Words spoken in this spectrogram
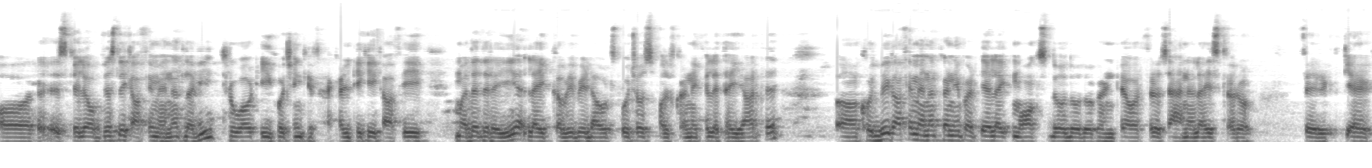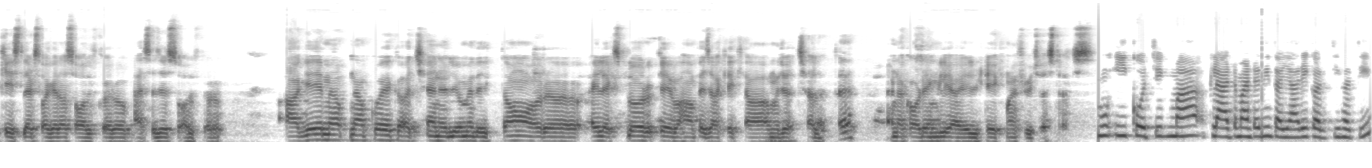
और इसके लिए ऑब्वियसली काफ़ी मेहनत लगी। थ्रू आउट ई कोचिंग की फैकल्टी की काफ़ी मदद रही है। लाइक like, कभी भी डाउट्स पूछो सॉल्व करने के लिए तैयार थे। अ, खुद भी काफ़ी मेहनत करनी पड़ती है लाइक like, मॉक्स दो दो दो घंटे और फिर उसे एनालाइज करो। फिर केसलेट्स वगैरह सॉल्व करो पैसेजेस सॉल्व करो। आगे मैं अपने आप को एक अच्छे एन में देखता हूँ और आई एक्सप्लोर के वहाँ पे जाके क्या मुझे अच्छा लगता है। And accordingly I will take my future steps હું ઈ કોચિંગમાં ક્લાટ માટેની તૈયારી કરતી હતી.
